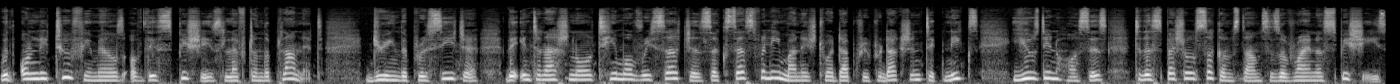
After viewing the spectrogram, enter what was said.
with only two females of this species left on the planet. During the procedure, the international team of researchers successfully managed to adapt reproduction techniques used in horses to the special circumstances of rhino species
